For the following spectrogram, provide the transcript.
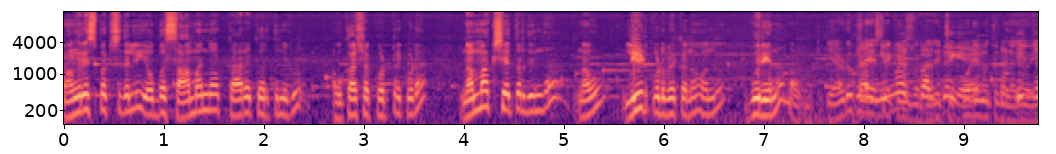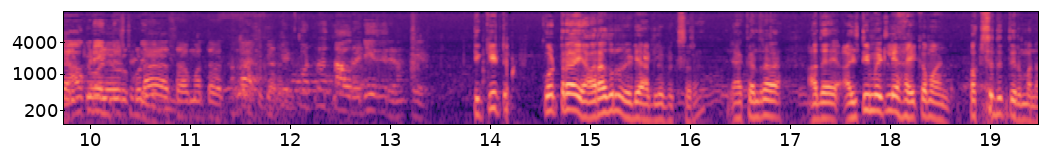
ಕಾಂಗ್ರೆಸ್ ಪಕ್ಷದಲ್ಲಿ ಒಬ್ಬ ಸಾಮಾನ್ಯ ಕಾರ್ಯಕರ್ತನಿಗೂ ಅವಕಾಶ ಕೊಟ್ಟರೆ ಕೂಡ ನಮ್ಮ ಕ್ಷೇತ್ರದಿಂದ ನಾವು ಲೀಡ್ ಕೊಡಬೇಕನ್ನೋ ಒಂದು ಗುರಿಯನ್ನು ನಾವು ಎರಡು ಕಡೆ ಟಿಕೆಟ್ ಕೊಟ್ಟರೆ ಯಾರಾದರೂ ರೆಡಿ ಆಗಲೇಬೇಕು ಸರ್. ಯಾಕಂದ್ರೆ ಅದೇ ಅಲ್ಟಿಮೇಟ್ಲಿ ಹೈಕಮಾಂಡ್ ಪಕ್ಷದ ತೀರ್ಮಾನ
